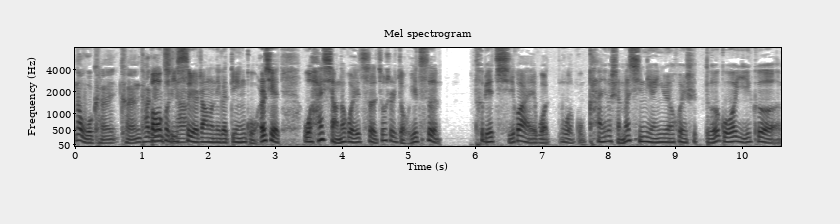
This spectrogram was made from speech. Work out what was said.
那我可能可能他包括第四乐章的那个低音鼓，而且我还想到过一次，就是有一次特别奇怪，我我我看一个什么新年音乐会，是德国一个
